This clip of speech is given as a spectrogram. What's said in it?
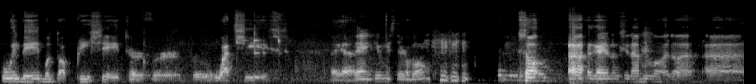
who will be able to appreciate her for for what she is. Ayan. Thank you, Mr. Bong. So, ah, kagaya ng sinabi mo, ano, ah, ah,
